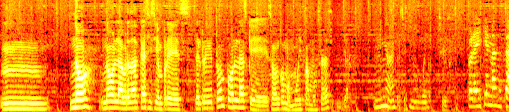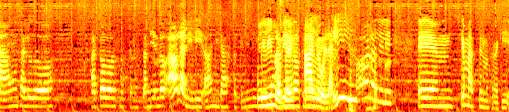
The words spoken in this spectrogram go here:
Mm, no, no, la verdad casi siempre es del reggaetón, pon las que son como muy famosas y ya. No, Sí, muy bueno. Sí, sí, sí. Por ahí, ¿quién más está? Un saludo a todos los que nos están viendo. Ah, hola Lili. Ay, mira, hasta que Lili. Lili está nos ve. Ay, hola, Lili. Hola Lili. Em, ¿Qué más tenemos por aquí?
